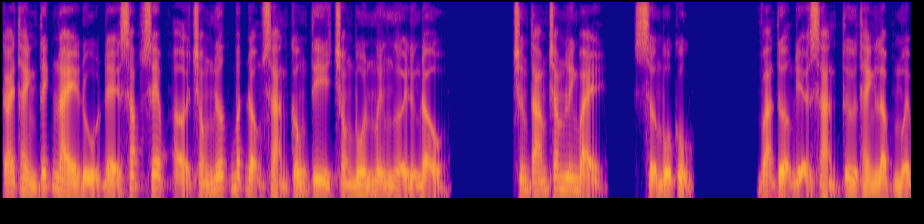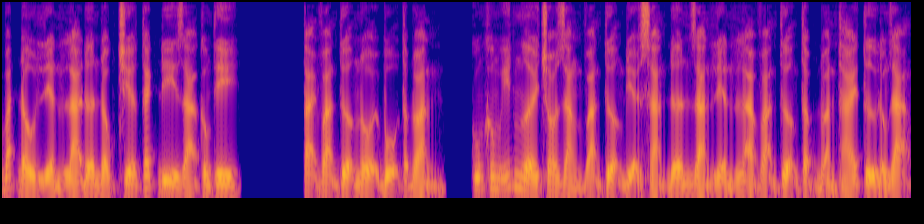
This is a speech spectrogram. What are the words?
Cái thành tích này đủ để sắp xếp ở trong nước bất động sản công ty trong 40 người đứng đầu. chương 807, sớm bố cục. Vạn tượng địa sản từ thành lập mới bắt đầu liền là đơn độc chia tách đi ra công ty. Tại vạn tượng nội bộ tập đoàn, cũng không ít người cho rằng vạn tượng địa sản đơn giản liền là vạn tượng tập đoàn thái tử đồng dạng.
